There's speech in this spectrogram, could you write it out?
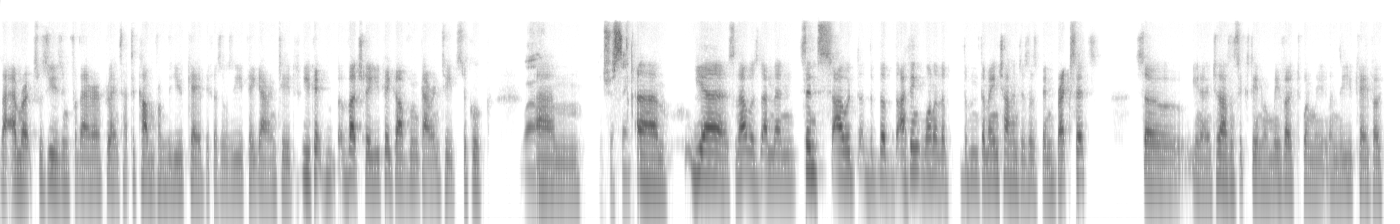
that Emirates was using for their airplanes had to come from the UK because it was a UK guaranteed, UK virtually UK government guaranteed sukuk. Wow. Um, Interesting. Um, yeah, so that was, and then since I would, the, the, I think one of the, the, the main challenges has been Brexit. So you know, in 2016, when we voted, when we when the UK vote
